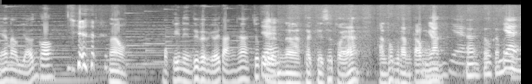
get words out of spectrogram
Mẹ nào giỡn con? Nào một kỷ niệm chương trình gửi tặng ha. Chúc Dạ. gia đình à, thật nhiều sức khỏe hạnh phúc và thành công nha. Ờ, cô cảm ơn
